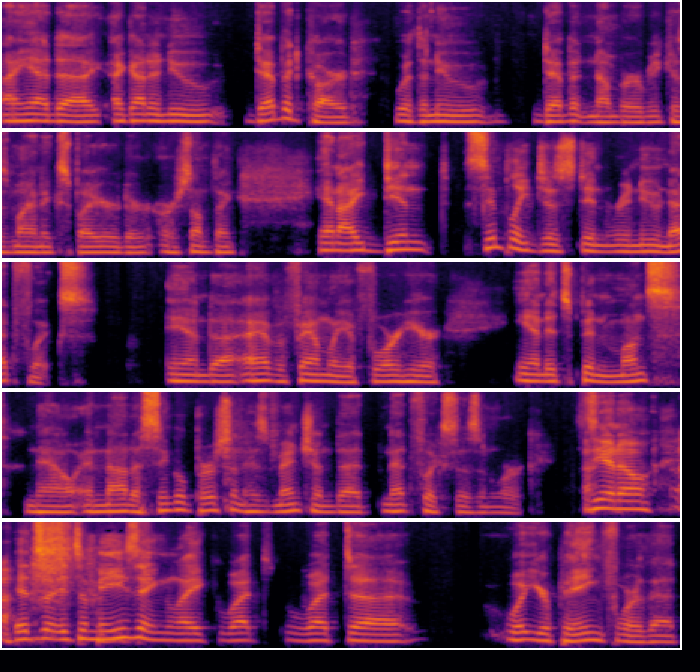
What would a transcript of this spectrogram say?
I had uh, I got a new debit card with a new debit number because mine expired or, or something and I didn't simply just didn't renew Netflix. And uh, I have a family of four here, and it's been months now, and not a single person has mentioned that Netflix doesn't work. You know, it's it's amazing, like what what uh, what you're paying for that,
